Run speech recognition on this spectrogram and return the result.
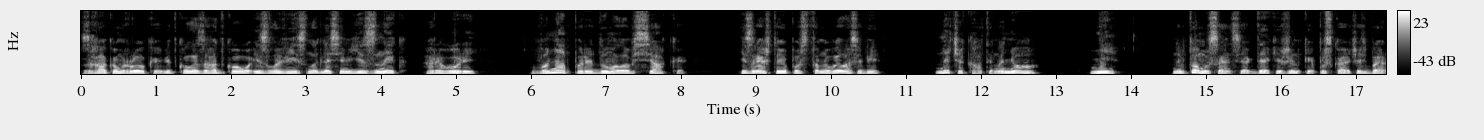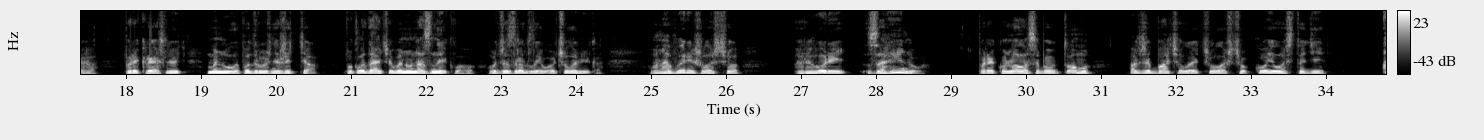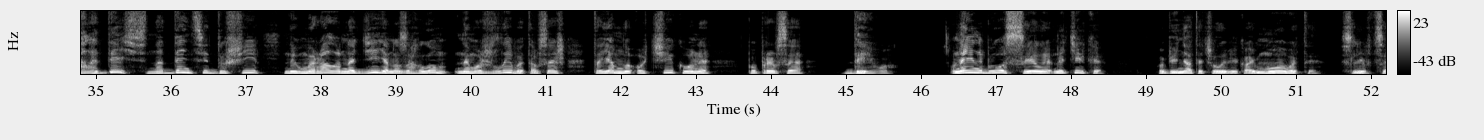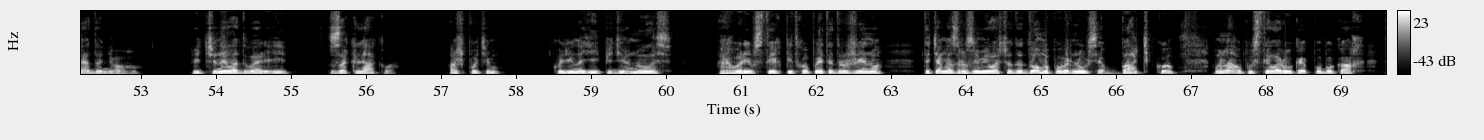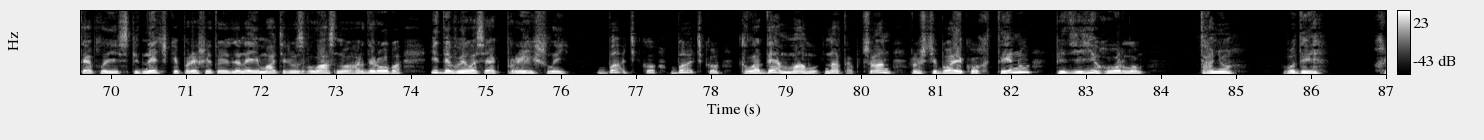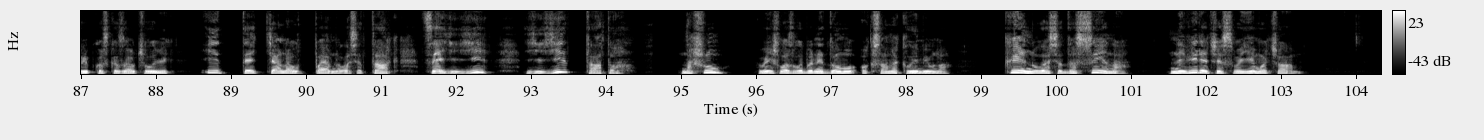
з гаком роки, відколи загадково і зловісно для сім'ї зник Григорій. Вона передумала всяке і, зрештою, постановила собі не чекати на нього. Ні. Не в тому сенсі, як деякі жінки, пускаючись берега, перекреслюють минуле подружнє життя, покладаючи вину на зниклого, отже, зрадливого чоловіка. Вона вирішила, що Григорій загинув, переконала себе в тому, адже бачила і чула, що коїлось тоді. Але десь на денці душі не вмирала надія на загалом неможливе та все ж таємно очікуване, попри все, диво. У неї не було сили не тільки обійняти чоловіка, а й мовити слівце до нього. Відчинила двері і заклякла, аж потім коліна їй підігнулись. Григорій встиг підхопити дружину. Тетяна зрозуміла, що додому повернувся батько. Вона опустила руки по боках теплої спіднички, перешитої для неї матір'ю з власного гардероба, і дивилася, як прийшлий. Батько, батько, кладе маму на тапчан, розчібає кохтину під її горлом. Таню, води, хрипко сказав чоловік, і Тетяна впевнилася так, це її, її тато. На шум вийшла з глибини дому Оксана Климівна, кинулася до сина, не вірячи своїм очам.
